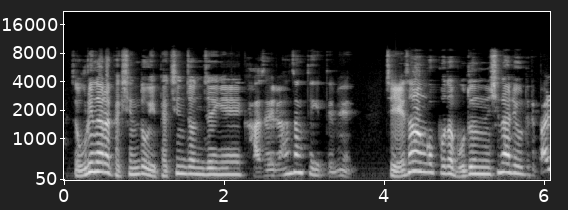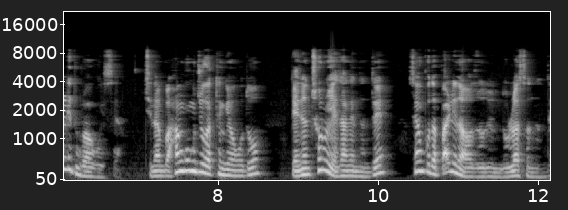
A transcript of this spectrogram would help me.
그래서 우리나라 백신도 이 백신 전쟁의 가세를 한 상태이기 때문에 제 예상한 것보다 모든 시나리오들이 빨리 돌아오고 있어요. 지난번 항공주 같은 경우도 내년 초로 예상했는데 생각보다 빨리 나와서 놀랐었는데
